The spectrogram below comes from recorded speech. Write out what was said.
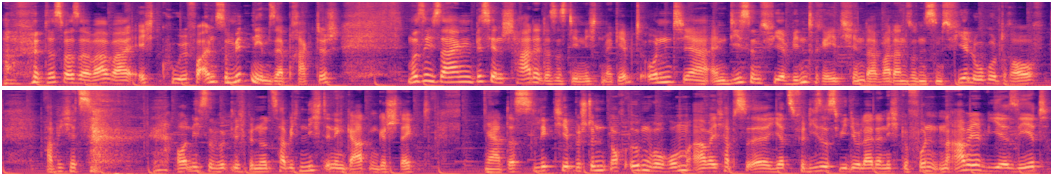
aber für das, was er war, war er echt cool, vor allem zum Mitnehmen sehr praktisch muss ich sagen, ein bisschen schade, dass es den nicht mehr gibt. Und ja, ein D-Sims 4 Windrädchen, da war dann so ein Sims 4 Logo drauf. Habe ich jetzt auch nicht so wirklich benutzt, habe ich nicht in den Garten gesteckt. Ja, das liegt hier bestimmt noch irgendwo rum, aber ich habe es äh, jetzt für dieses Video leider nicht gefunden. Aber wie ihr seht,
